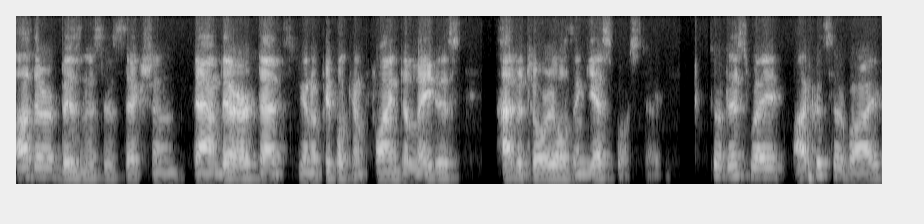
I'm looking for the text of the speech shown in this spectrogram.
other businesses section down there that you know people can find the latest advertorials and guest posts there. So this way, I could survive,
